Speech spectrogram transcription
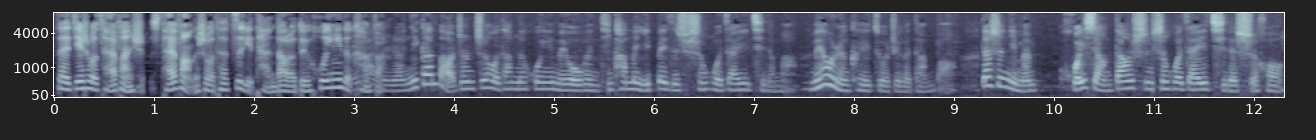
在接受采访时，采访的时候，他自己谈到了对婚姻的看法。人，你敢保证之后他们的婚姻没有问题？他们一辈子是生活在一起的吗？没有人可以做这个担保。但是你们回想当时生活在一起的时候，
